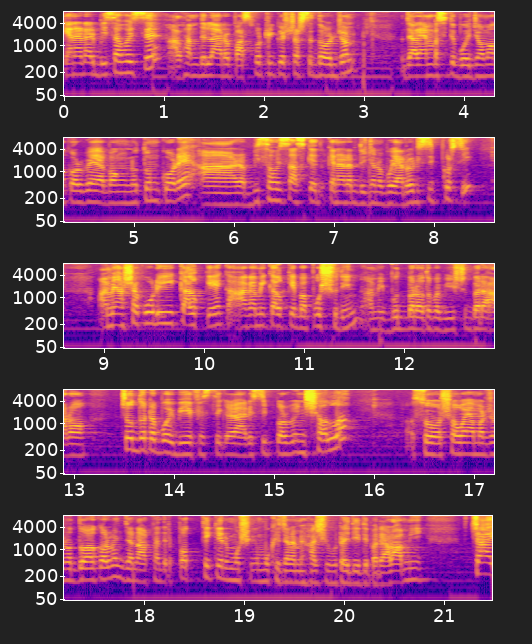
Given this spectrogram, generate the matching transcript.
ক্যানাডার ভিসা হয়েছে আলহামদুলিল্লাহ আরও পাসপোর্ট রিকোয়েস্ট আসছে দশজন। যারা অ্যাম্বাসিতে বই জমা করবে এবং নতুন করে, আর ভিসা হয়েছে আজকে ক্যানাডার দুজনের বই আরও রিসিভ করছি। আমি আশা করি কালকে আগামীকালকে বা পরশু দিন, আমি বুধবার অথবা বৃহস্পতিবার আরও চোদ্দোটা বই বিএফএস থেকে রিসিভ করব ইনশাল্লাহ সো সবাই আমার জন্য দোয়া করবেন যেন আপনাদের প্রত্যেকের মুখে মুখে যেন আমি হাসি ফুটাই দিতে পারি। আর আমি চাই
